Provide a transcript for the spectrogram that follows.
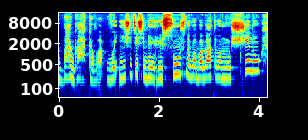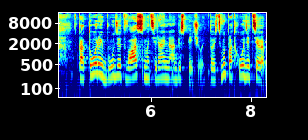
богатого, вы ищете себе ресурсного, богатого мужчину, который будет вас материально обеспечивать. То есть вы подходите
